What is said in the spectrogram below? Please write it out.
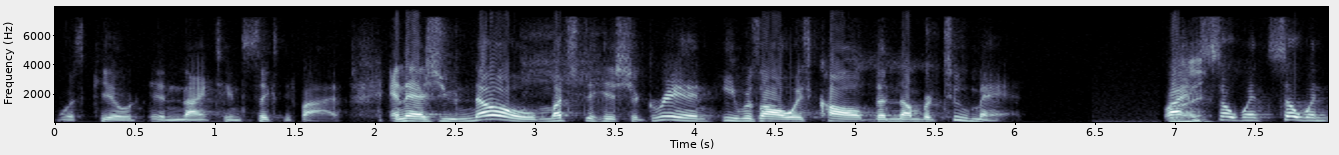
was killed in 1965. And as you know, much to his chagrin, he was always called the number two man. Right. And Right. so when so when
